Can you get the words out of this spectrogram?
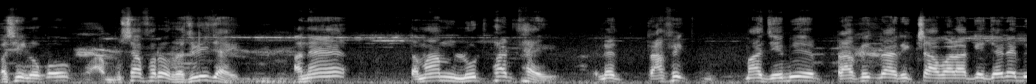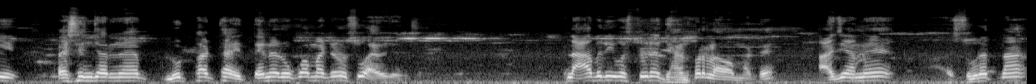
પછી લોકો મુસાફરો રજડી જાય અને તમામ લૂંટફાટ થાય. એટલે ટ્રાફિકમાં જે બી ટ્રાફિકના રિક્ષાવાળા કે જેને બી પેસેન્જરને લૂંટફાટ થાય તેને રોકવા માટેનું શું આયોજન છે? એટલે આ બધી વસ્તુને ધ્યાન પર લાવવા માટે આજે અમે સુરતના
